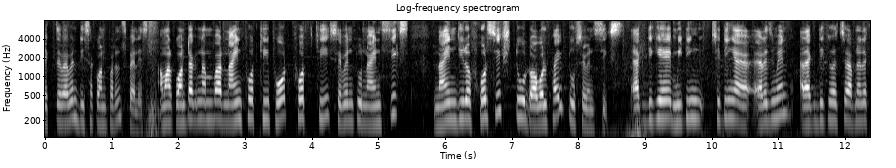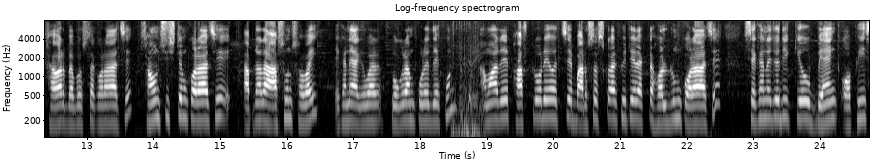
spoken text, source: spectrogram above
দেখতে পাবেন দিশা কনফারেন্স প্যালেস আমার contact number nine four three four four three seven two nine six nine zero four six two double five two seven six. একদিকে মিটিং সিটিং অ্যারেঞ্জমেন্ট আর একদিকে হচ্ছে আপনাদের খাওয়ার ব্যবস্থা করা আছে সাউন্ড সিস্টেম করা আছে। আপনারা আসুন সবাই, এখানে একবার প্রোগ্রাম করে দেখুন। আমাদের ফার্স্ট ফ্লোরে হচ্ছে বারোশো স্কোয়ার ফিটের একটা হল রুম করা আছে। সেখানে যদি কেউ ব্যাংক অফিস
